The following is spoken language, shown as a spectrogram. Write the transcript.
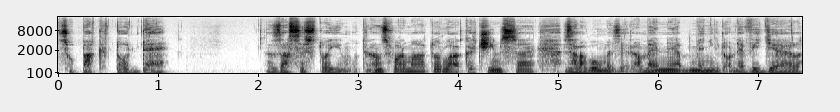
co pak to jde? Zase stojím u transformátoru a krčím se s hlavou mezi rameny, aby mě nikdo neviděl,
